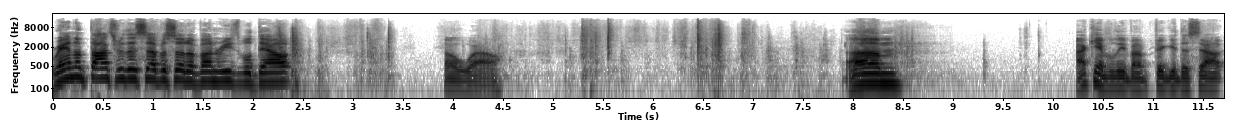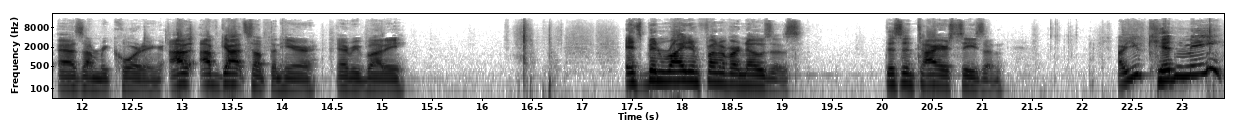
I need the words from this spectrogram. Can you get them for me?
Random thoughts for this episode of Unreasonable Doubt. Oh, wow. Um, I can't believe I've figured this out as I'm recording. I, I've got something here, everybody. It's been right in front of our noses this entire season. Are you kidding me?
